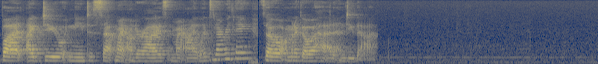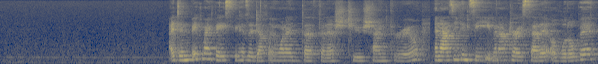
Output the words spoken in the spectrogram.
but I do need to set my under eyes and my eyelids and everything. So I'm gonna go ahead and do that. I didn't bake my face because I definitely wanted the finish to shine through. And as you can see, even after I set it a little bit,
